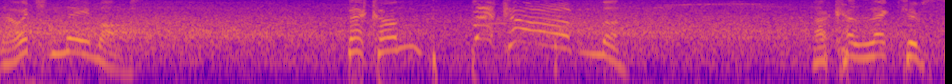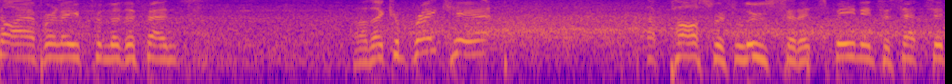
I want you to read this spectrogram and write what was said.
Now it's Neymar. Beckham. Beckham! A collective sigh of relief from the defence. They could break here. That pass was loose and it's been intercepted.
